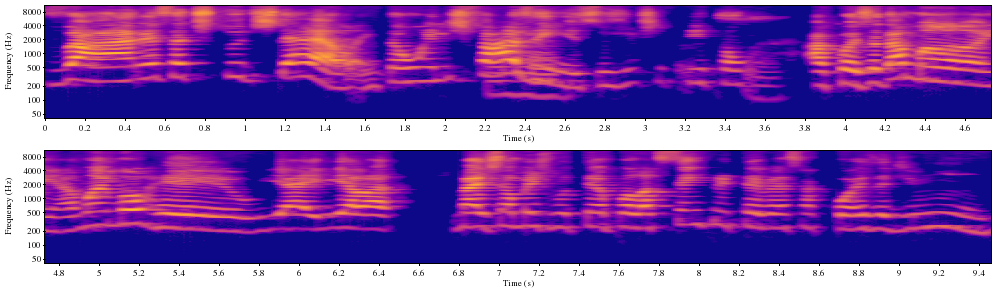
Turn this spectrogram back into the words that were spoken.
várias atitudes dela. Então, eles fazem uhum. isso, justificam Sim. a coisa da mãe, a mãe morreu, e aí ela... Mas, ao mesmo tempo, ela sempre teve essa coisa de, hum,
